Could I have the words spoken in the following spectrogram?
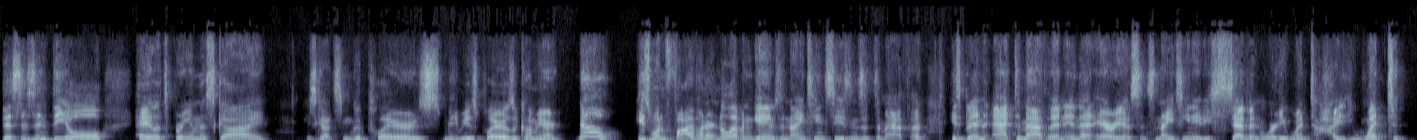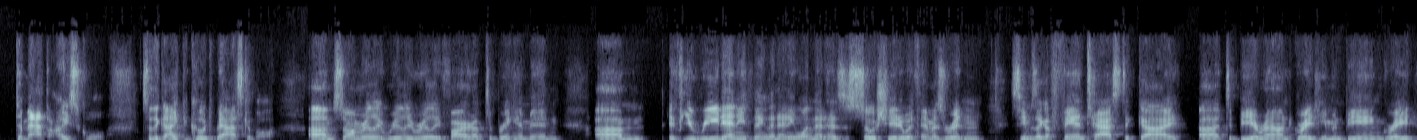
this isn't the old, "Hey, let's bring in this guy." He's got some good players. Maybe his players will come here. No, he's won 511 games in 19 seasons at DeMatha. He's been at DeMatha and in that area since 1987, where he went to high, he went to DeMatha High School. So the guy could coach basketball. Um, so I'm really, really, really fired up to bring him in. Um, if you read anything that anyone that has associated with him has written, seems like a fantastic guy uh, to be around. Great human being, great,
